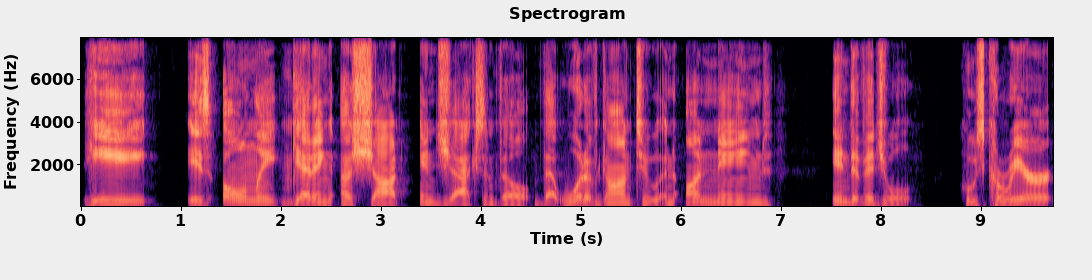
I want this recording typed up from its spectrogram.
he is only getting a shot in Jacksonville that would have gone to an unnamed individual whose career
